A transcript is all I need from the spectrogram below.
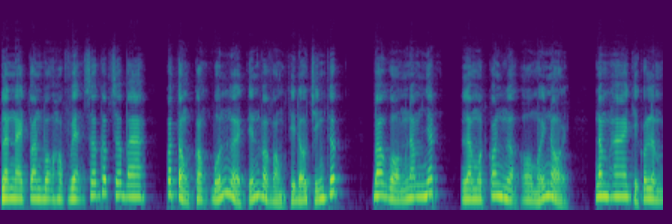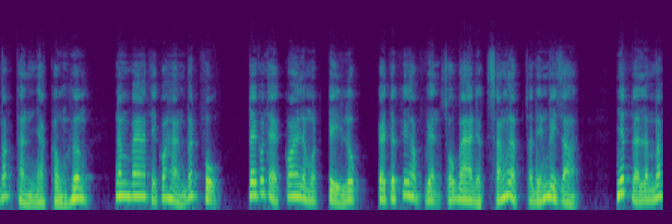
Lần này toàn bộ học viện sơ cấp số 3 có tổng cộng 4 người tiến vào vòng thi đấu chính thức, bao gồm năm nhất là một con ngựa ô mới nổi, năm hai thì có Lâm Bắc Thần Nhạc Hồng Hương, năm ba thì có Hàn Bất Phụ. Đây có thể coi là một kỷ lục kể từ khi học viện số 3 được sáng lập cho đến bây giờ. Nhất là Lâm Bắc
